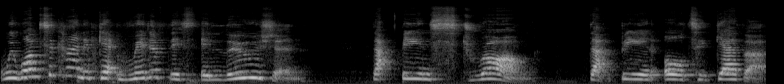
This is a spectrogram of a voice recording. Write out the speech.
We want to kind of get rid of this illusion that being strong, that being all together,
